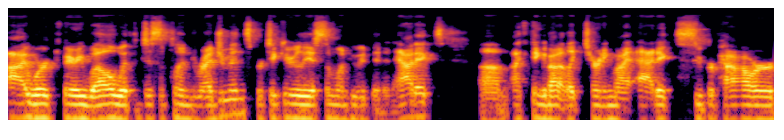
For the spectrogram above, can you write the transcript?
i worked very well with disciplined regimens particularly as someone who had been an addict um, I think about it like turning my addict superpower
